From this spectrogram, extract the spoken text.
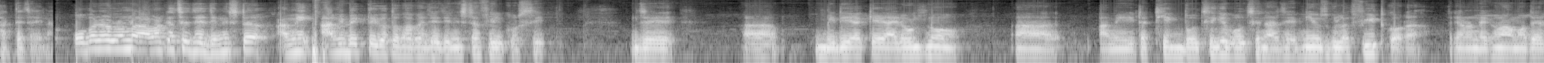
থাকতে চাই না। ওভারঅল আমার কাছে যে জিনিসটা, আমি আমি ব্যক্তিগতভাবে যে জিনিসটা ফিল করছি, যে মিডিয়াকে আই ডোন্ট নো আমি এটা ঠিক বলছি কি বলছি না, যে নিউজগুলো ফিট করা কারণ এখন আমাদের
